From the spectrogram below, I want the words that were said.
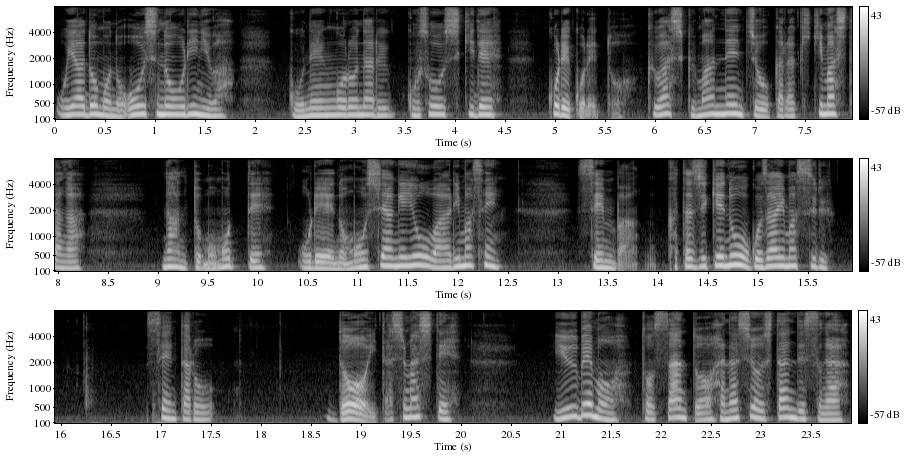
親どもの大志の折には5年頃なるご葬式でこれこれと詳しく万年長から聞きましたが何とももってお礼の申し上げようはありません。千番かたじけのうございまする。仙太郎どういたしましてゆうべもとっさんと話をしたんですが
